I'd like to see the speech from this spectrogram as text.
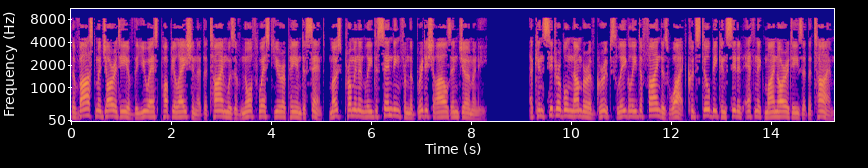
The vast majority of the U.S. population at the time was of Northwest European descent, most prominently descending from the British Isles and Germany. A considerable number of groups legally defined as white could still be considered ethnic minorities at the time,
